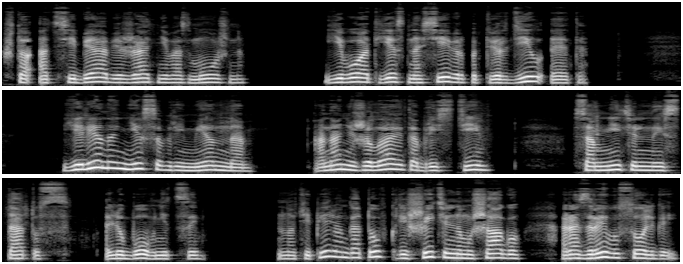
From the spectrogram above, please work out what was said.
что от себя бежать невозможно. Его отъезд на север подтвердил это. Елена несовременна. Она не желает обрести сомнительный статус любовницы. Но теперь он готов к решительному шагу, разрыву с Ольгой.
